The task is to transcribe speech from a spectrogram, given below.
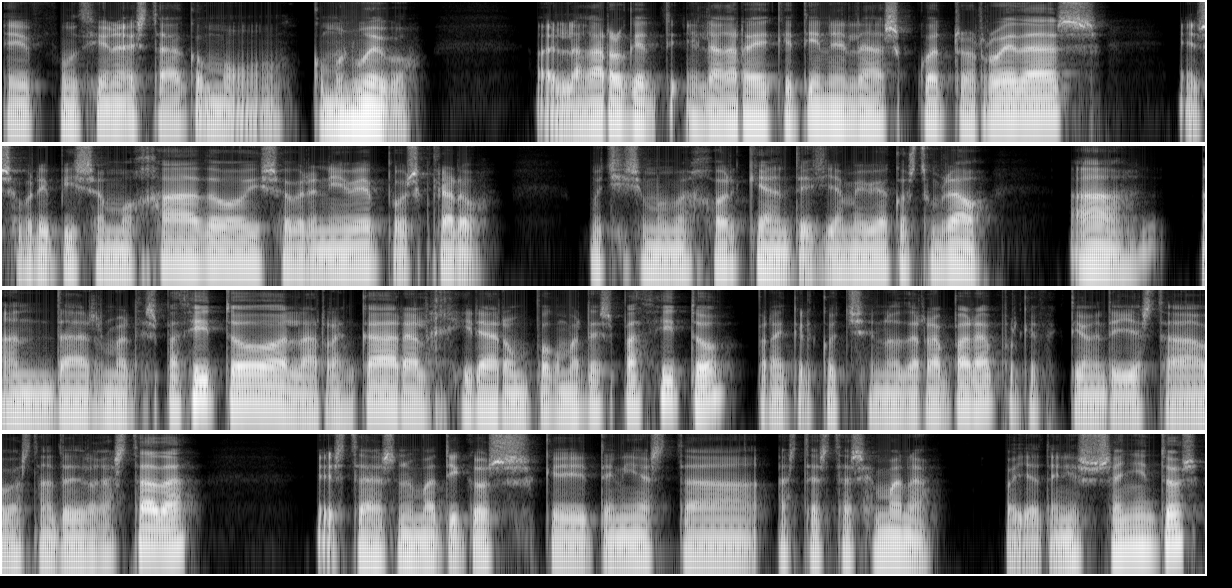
eh, funciona, está como, como nuevo. El que, el agarre que tiene las cuatro ruedas, el sobre piso mojado y sobre nieve, pues claro, muchísimo mejor que antes. Ya me había acostumbrado a andar más despacito, al arrancar, al girar un poco más despacito, para que el coche no derrapara, porque efectivamente ya estaba bastante desgastada. Estos neumáticos que tenía hasta, hasta esta semana, pues ya tenía sus añitos.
